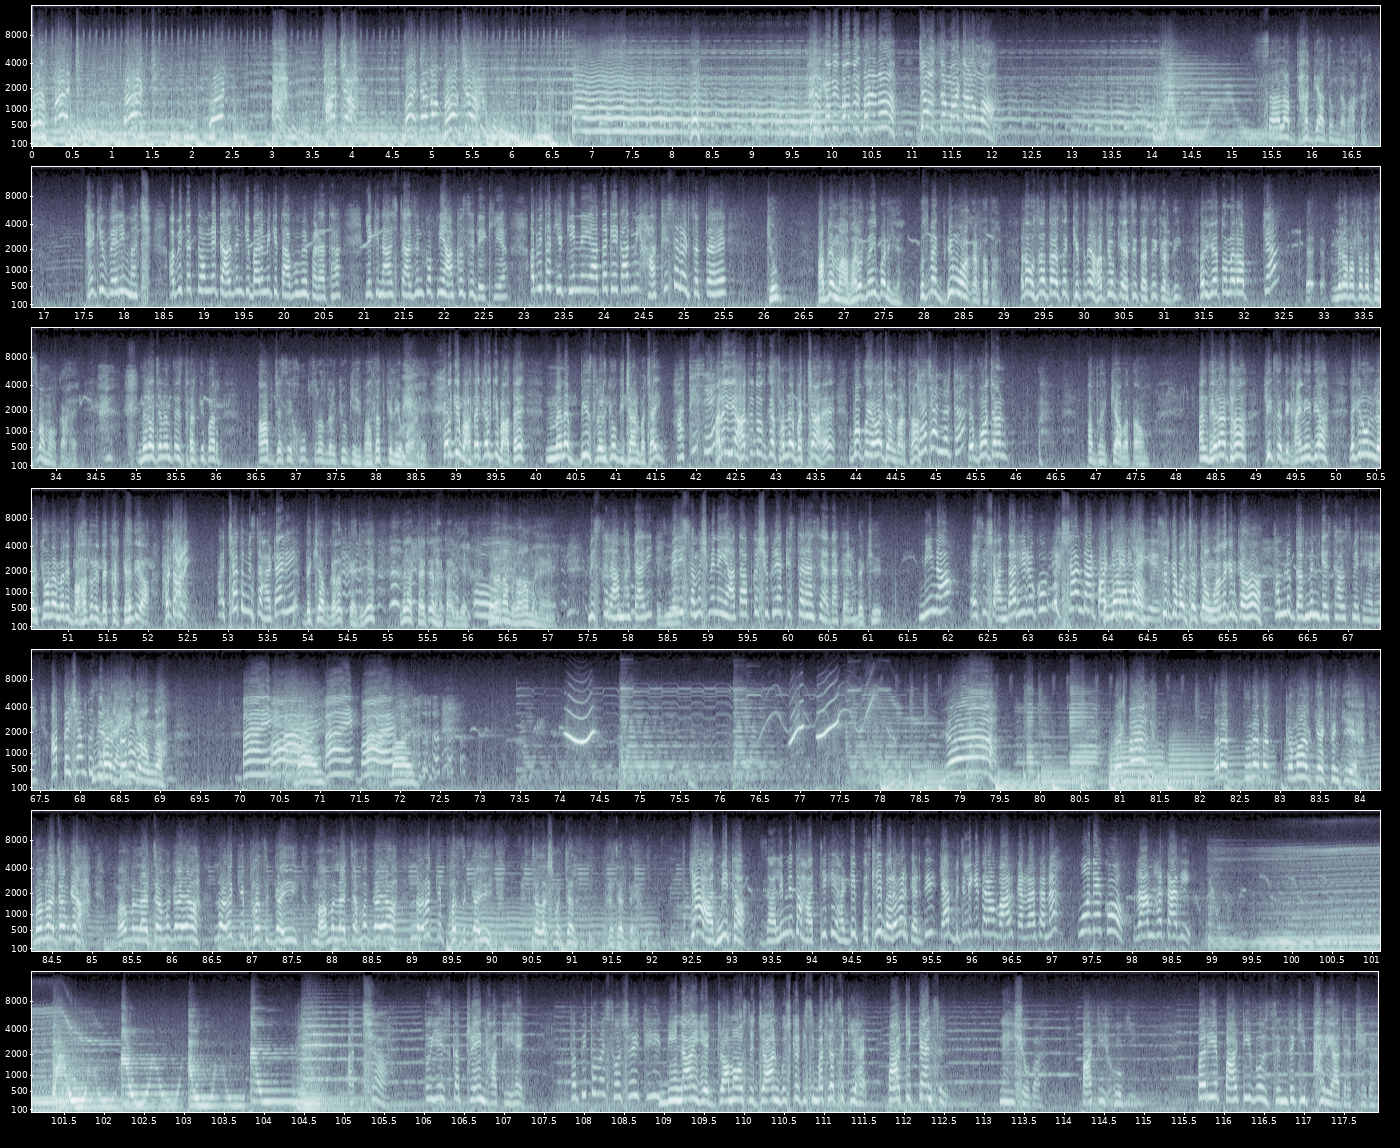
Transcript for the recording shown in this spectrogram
अरे बैठ बैठ बैठ भाग जा मैं कहता भाग जा फिर कभी वापस आए ना जान से मार डालूँगा। साला भाग गया तुम दबाकर। थैंक यू वेरी मच अभी तक तो हमने टार्जन के बारे में किताबों में पढ़ा था लेकिन आज टार्जन को अपनी आँखों से देख लिया। अभी तक यकीन नहीं आता कि एक आदमी हाथी से लड़ सकता है। क्यों? आपने महाभारत नहीं पढ़ी है? उसमें एक भीम हुआ करता था। अरे उसने तो ऐसे कितने हाथियों की ऐसी तैसी कर दी। अरे ये तो मेरा क्या? ए, मेरा मतलब है दसवां मौका है। मेरा जन्म तो इस धरती पर आप जैसी खूबसूरत लड़कियों की हिफाजत के लिए हुआ है। कल की बात है कल की बात है। मैंने 20 लड़कियों की जान बचाई। हाथी से? अरे ये हाथी तो उसके सामने बच्चा है। वो कोई और जानवर था। क्या जानवर था? वो जान अब मैं क्या बताऊँ? अंधेरा था ठीक से दिखाई नहीं दिया लेकिन उन लड़कियों ने मेरी बहादुरी देखकर कह दिया हटारी! अच्छा तो मिस्टर हटारी? देखिए आप गलत कह रही है। मेरा टाइटल हटारी है। मेरा नाम राम है। मिस्टर राम हटारी मेरी समझ में नहीं आता आपका शुक्रिया किस तरह से अदा करूँ। देखिए। मीना ऐसे शानदार हीरो को एक शानदार पार्टी देनी चाहिए। सिर के बल चल के आऊँगा लेकिन कहाँ? हम लोग गवर्नमेंट गेस्ट हाउस में ठहरे हैं। आप कल शाम को ज़रूर ज़रूर आऊँगा। Bye bye. Bye bye bye Laxman! अरे तूने तो कमाल की एक्टिंग की है। मामला जम गया मामला जम गया लड़की फंस गई मामला जम गया लड़की फंस गई। चल लक्ष्मण चल घर चलते हैं। क्या आदमी था? जालिम ने तो हाथी की हड्डी पसली बराबर कर दी। क्या बिजली की तरह वार कर रहा था ना? वो देखो राम हटारी अच्छा तो ये इसका ट्रेन हाथी है। तभी तो मैं सोच रही थी मीना ये ड्रामा उसने जानबूझकर किसी मतलब से किया है। पार्टी कैंसिल नहीं शोभा पार्टी होगी। पर ये पार्टी वो ज़िंदगी भर याद रखेगा।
